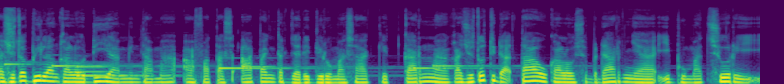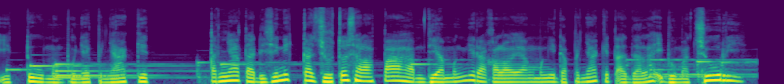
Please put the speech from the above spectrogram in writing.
Kazuto bilang kalau dia minta maaf atas apa yang terjadi di rumah sakit karena Kazuto tidak tahu kalau sebenarnya ibu Matsuri itu mempunyai penyakit. Ternyata di sini Kazuto salah paham. Dia mengira kalau yang mengidap penyakit adalah ibu Matsuri.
